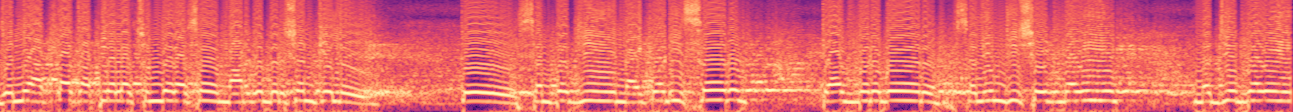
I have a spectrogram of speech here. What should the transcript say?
ज्यांनी आत्ताच आपल्याला सुंदर असं मार्गदर्शन केले ते संपतजी नायकवाडी सर त्याचबरोबर सलीमजी शेखबाई मस्जिदबाई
